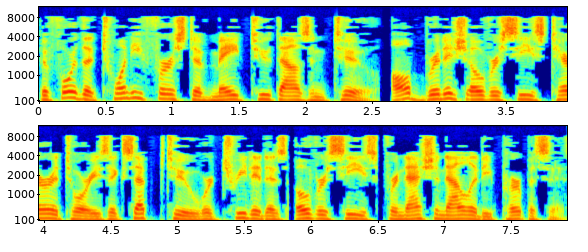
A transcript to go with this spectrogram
Before 21 May 2002, all British overseas territories except two were treated as overseas for nationality purposes.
